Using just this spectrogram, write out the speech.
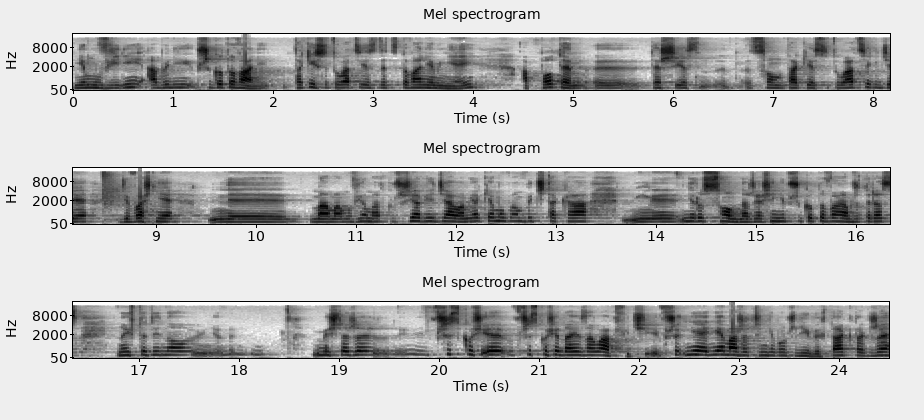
nie mówili, a byli przygotowani. Takich sytuacji jest zdecydowanie mniej, a potem y, też jest, są takie sytuacje, gdzie, gdzie właśnie mama mówi, o matko, że ja wiedziałam, jak ja mogłam być taka nierozsądna, że ja się nie przygotowałam, że teraz, no i wtedy no myślę, że wszystko się, wszystko się daje załatwić. Nie, nie ma rzeczy niemożliwych, tak? Także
